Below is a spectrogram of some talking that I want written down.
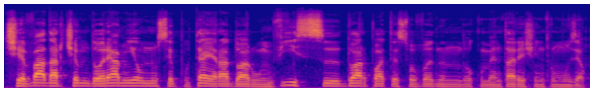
ceva, dar ce-mi doream eu nu se putea, era doar un vis, doar poate să o văd în documentare și într-un muzeu.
